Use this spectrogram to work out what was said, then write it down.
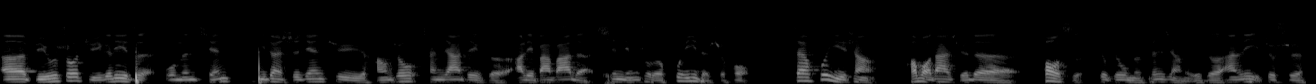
呃，比如说举一个例子，我们前一段时间去杭州参加这个阿里巴巴的新零售的会议的时候，在会议上，淘宝大学的 boss 就给我们分享了一个案例，就是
